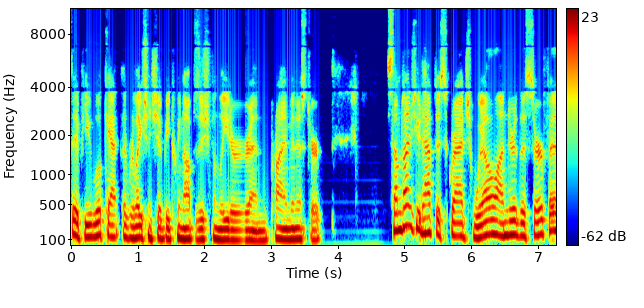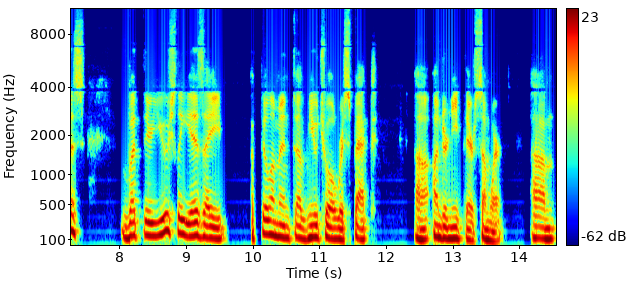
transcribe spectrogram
if you look at the relationship between opposition leader and prime minister, sometimes you'd have to scratch well under the surface, but there usually is a, a filament of mutual respect uh, underneath there somewhere. Um,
